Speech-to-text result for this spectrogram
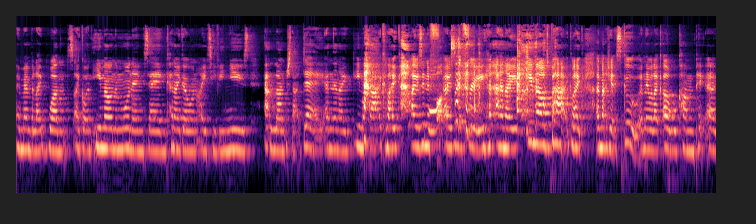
I remember like once I got an email in the morning saying, Can I go on ITV News at lunch that day? And then I emailed back like I was in a I was in a free and I emailed back like I'm actually at school and they were like, Oh, we'll come pick uh,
